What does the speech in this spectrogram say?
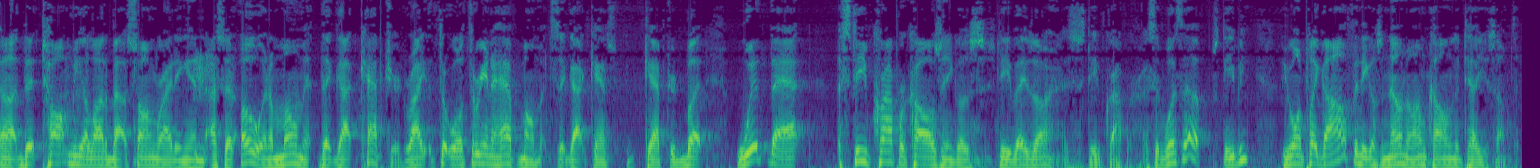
Uh, that taught me a lot about songwriting, and I said, "Oh, in a moment that got captured, right? Th- well, three and a half moments that got captured." But with that, Steve Cropper calls and he goes, "Steve Azar, this is Steve Cropper." I said, "What's up, Stevie? You want to play golf?" And he goes, "No, no, I'm calling to tell you something.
